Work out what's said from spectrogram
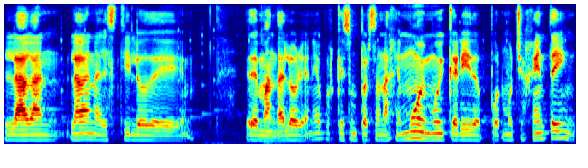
la hagan, la hagan al estilo de, de Mandalorian, ¿eh? porque es un personaje muy, muy querido por mucha gente. Y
